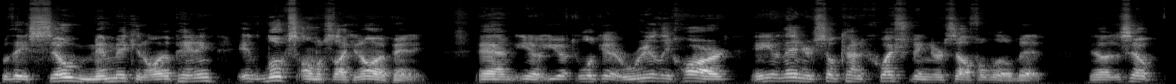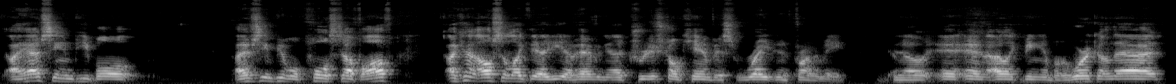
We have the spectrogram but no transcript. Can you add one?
where they so mimic an oil painting, it looks almost like an oil painting, and you know you have to look at it really hard, and even then you're still kind of questioning yourself a little bit. You know, so I have seen people, I've seen people pull stuff off. I kind of also like the idea of having a traditional canvas right in front of me. You know, and, and I like being able to work on that.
